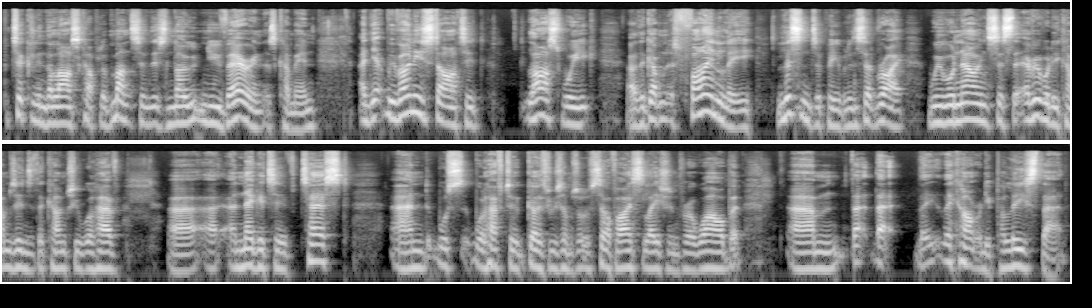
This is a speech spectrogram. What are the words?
particularly in the last couple of months, and this no new variant has come in, and yet we've only started last week uh, the government has finally listened to people and said, right, we will now insist that everybody who comes into the country will have uh, a, a, negative test and we'll, we'll have to go through some sort of self isolation for a while. But um, that, that they, they can't really police that.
